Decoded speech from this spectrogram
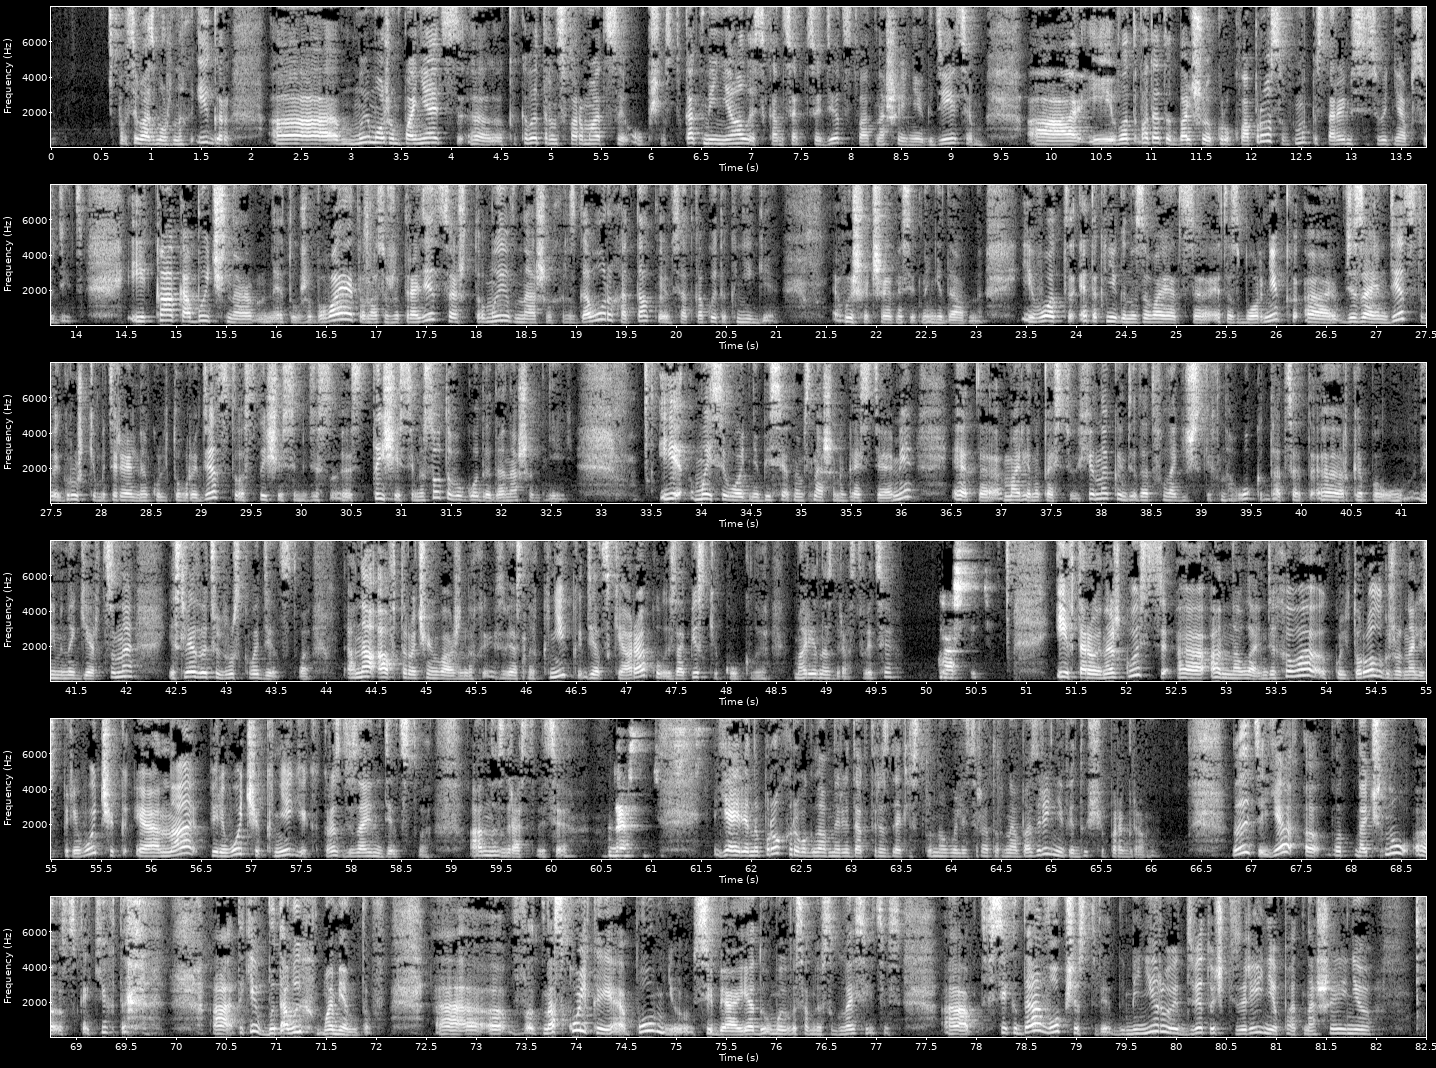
всевозможных игр, а, мы можем понять, э, каковы трансформации общества, как менялась концепция детства, отношение к детям. А, и вот, вот этот большой круг вопросов мы постараемся сегодня обсудить. И как обычно это уже бывает, у нас уже традиция, что мы в наших разговорах отталкиваемся от какой-то книги вышедшая относительно недавно. И вот эта книга называется, это сборник э, «Дизайн детства. Игрушки. Материальная культура детства» с 1700 года до наших дней. И мы сегодня беседуем с нашими гостями. Это Марина Костюхина, кандидат филологических наук, доцент э, РГПУ именно Герцена, исследователь русского детства. Она автор очень важных известных книг «Детский оракул» и «Записки куклы». Марина, здравствуйте. Здравствуйте. И второй наш гость э, Анна Ландихова, культуролог, журналист-переводчик, и она переводчик книги как раз «Дизайн детства». Анна, здравствуйте. Здравствуйте. Я Ирина Прохорова, главный редактор издательства «Новое литературное обозрение», ведущая программы. Знаете, я э, вот начну э, с каких-то а, таких бытовых моментов. А, вот насколько я помню себя, я думаю, вы со мной согласитесь, а, всегда в обществе доминируют две точки зрения по отношению к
